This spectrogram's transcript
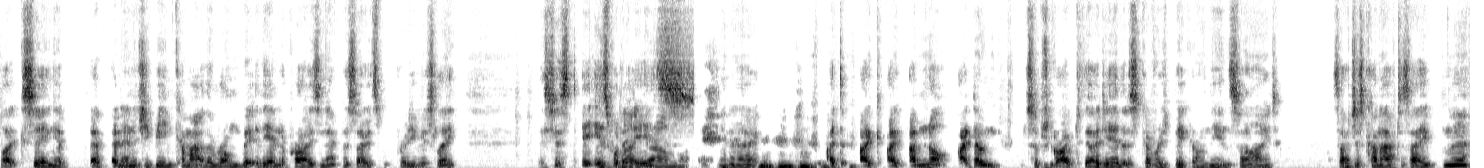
like seeing a, a, an energy beam come out of the wrong bit of the Enterprise in episodes previously. It's just it is what Like it is, you know. I, d- I, I, am not. I don't subscribe to the idea that Discovery is bigger on the inside. So I just kind of have to say, nah,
